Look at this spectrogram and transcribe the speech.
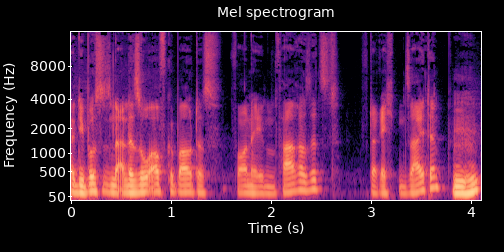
Die Busse sind alle so aufgebaut, dass vorne eben ein Fahrer sitzt, auf der rechten Seite. Mhm.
